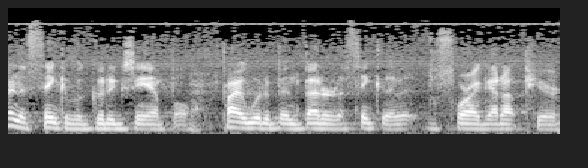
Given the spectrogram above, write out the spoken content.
trying to think of a good example. Probably would have been better to think of it before I got up here.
